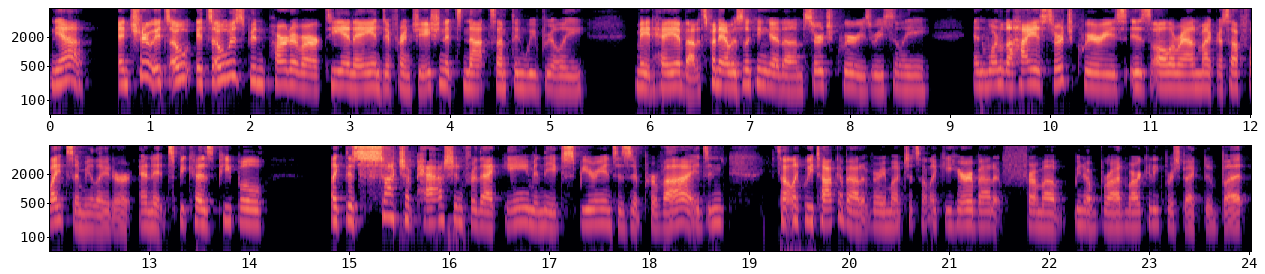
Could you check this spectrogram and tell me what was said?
Yeah, and true. It's o- it's always been part of our DNA and differentiation. It's not something we've really made hay about. It's funny. I was looking at um, search queries recently, and one of the highest search queries is all around Microsoft Flight Simulator, and it's because people like there's such a passion for that game and the experiences it provides. And it's not like we talk about it very much. It's not like you hear about it from a you know broad marketing perspective but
